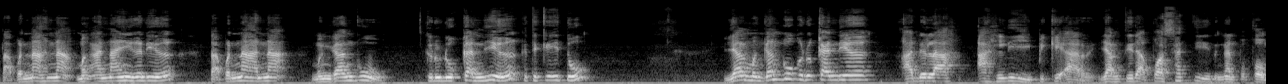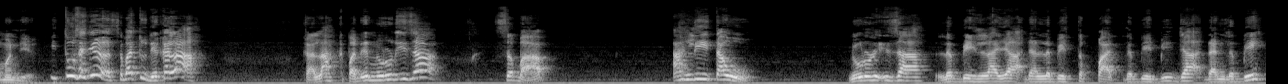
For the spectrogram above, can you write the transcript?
tak pernah nak menganiaya dia, tak pernah nak mengganggu kedudukan dia ketika itu. Yang mengganggu kedudukan dia adalah ahli PKR yang tidak puas hati dengan performan dia. Itu saja. Sebab tu dia kalah. Kalah kepada Nurul Izzah. Sebab ahli tahu Nurul Izzah lebih layak dan lebih tepat, lebih bijak dan lebih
